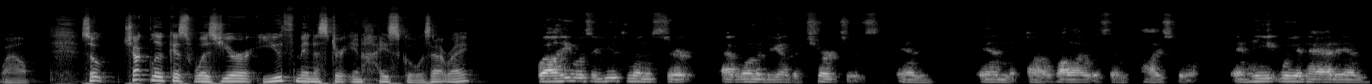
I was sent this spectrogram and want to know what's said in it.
Wow. So Chuck Lucas was your youth minister in high school, is that right? Well, he was a youth minister at one of the other churches in in uh, while I was in high school, and he we had had him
